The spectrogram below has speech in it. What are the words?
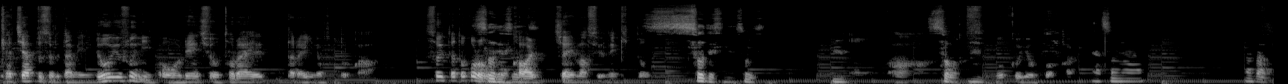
キャッチアップするためにどういうふうにこう練習を捉えたらいいのかとか、そういったところも変わっちゃいますよね、きっと。そうですね、そうですね。ああ、そうすごくよくわかる。その、なんだろ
